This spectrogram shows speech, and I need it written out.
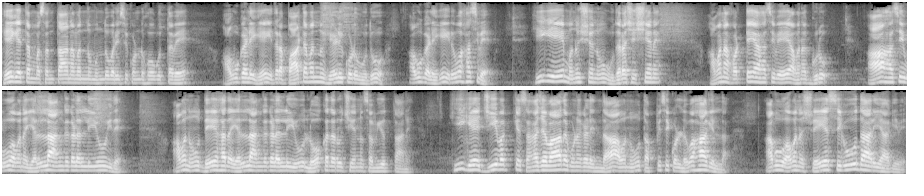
ಹೇಗೆ ತಮ್ಮ ಸಂತಾನವನ್ನು ಮುಂದುವರಿಸಿಕೊಂಡು ಹೋಗುತ್ತವೆ? ಅವುಗಳಿಗೆ ಇದರ ಪಾಠವನ್ನು ಹೇಳಿಕೊಡುವುದು ಅವುಗಳಿಗೆ ಇರುವ ಹಸಿವೆ. ಹೀಗೆಯೇ ಮನುಷ್ಯನು ಉದರ ಶಿಷ್ಯನೇ. ಅವನ ಹೊಟ್ಟೆಯ ಹಸಿವೆ ಅವನ ಗುರು. ಆ ಹಸಿವು ಅವನ ಎಲ್ಲ ಅಂಗಗಳಲ್ಲಿಯೂ ಇದೆ. ಅವನು ದೇಹದ ಎಲ್ಲ ಅಂಗಗಳಲ್ಲಿಯೂ ಲೋಕದ ರುಚಿಯನ್ನು ಸವಿಯುತ್ತಾನೆ. ಹೀಗೆ ಜೀವಕ್ಕೆ ಸಹಜವಾದ ಗುಣಗಳಿಂದ ಅವನು ತಪ್ಪಿಸಿಕೊಳ್ಳುವ ಹಾಗಿಲ್ಲ. ಅವು ಅವನ ಶ್ರೇಯಸ್ಸಿಗೂ ದಾರಿಯಾಗಿವೆ.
